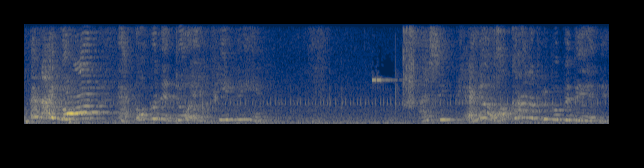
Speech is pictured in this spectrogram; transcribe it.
And I go on, open the door and peep in. I see plenty of all kind of people be there.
